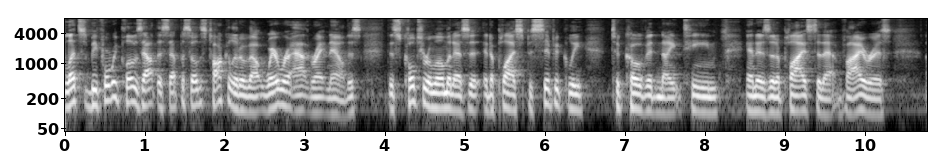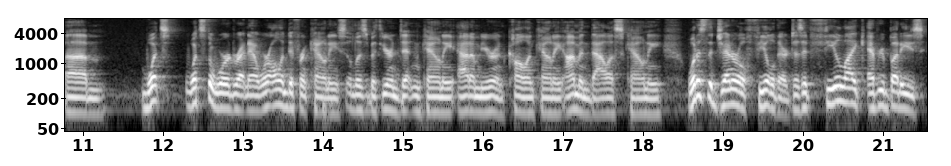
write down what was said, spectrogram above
let's before we close out this episode let's talk a little about where we're at right now. This this cultural moment as it, it applies specifically to covid-19 and as it applies to that virus. Um, what's what's the word right now? We're all in different counties. Elizabeth you're in denton county. Adam you're in collin county. I'm in dallas county. What is the general feel there? Does it feel like everybody's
